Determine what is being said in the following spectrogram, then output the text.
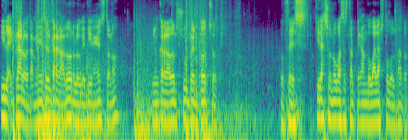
Y claro, también es el cargador lo que tiene esto, ¿no? Tiene un cargador súper tocho. Entonces, quieras o no, vas a estar pegando balas todo el rato.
